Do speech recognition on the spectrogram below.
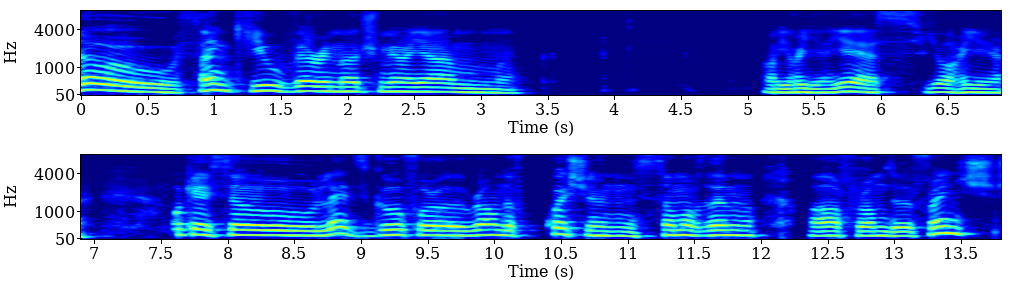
So, thank you very much, Myriam. Are you're here. Yes, you're here. Okay, so let's go for a round of questions. Some of them are from the French,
